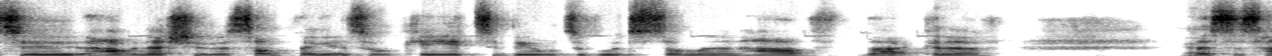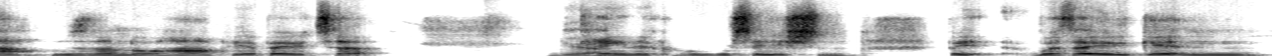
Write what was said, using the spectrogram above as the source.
to have an issue with something. It's okay to be able to go to someone and have that kind of yeah. this has happened and I'm not happy about it yeah. kind of conversation. But without getting,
